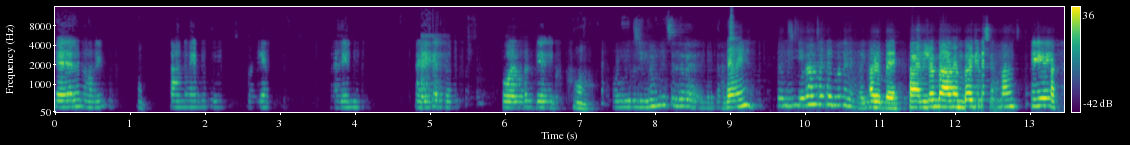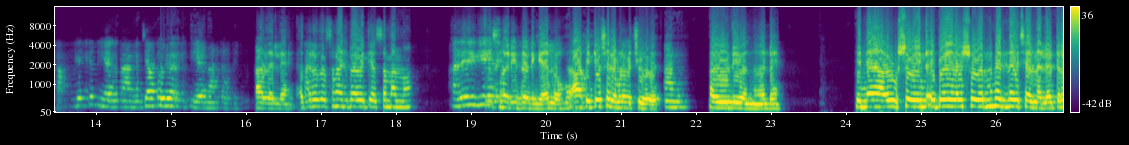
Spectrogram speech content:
വേദന മാറി. ഏ? അതെ അതല്ലേ? എത്ര ദിവസം അനുഭവ വ്യത്യാസം വന്നു? ദിവസം വരെ തുടങ്ങിയല്ലോ ആദ്യത്തെ ദിവസം നമ്മൾ വെച്ചത് അതുകൂടി വന്നു അല്ലേ? പിന്നെ ഇപ്പൊ ഷുഗറിന് മരുന്ന് കഴിച്ചായിരുന്നല്ലോ? എത്ര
